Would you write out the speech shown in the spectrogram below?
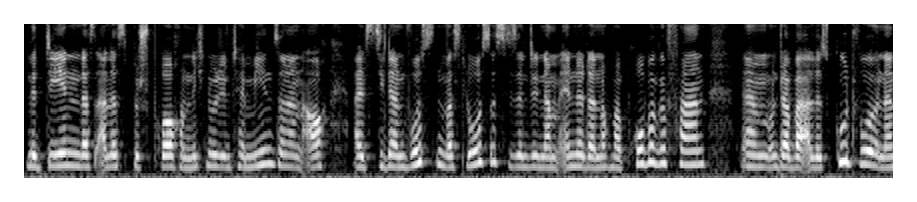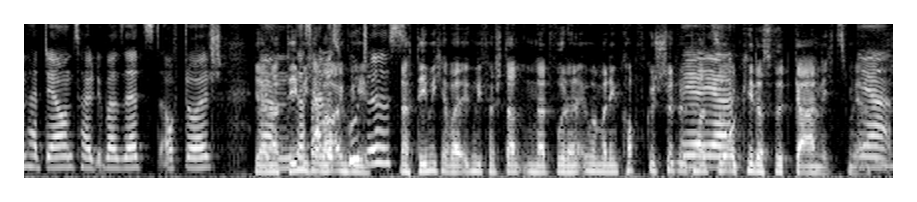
mit denen das alles besprochen. Nicht nur den Termin, sondern auch, als die dann wussten, was los ist. Sie sind denen am Ende dann nochmal Probe gefahren ähm, und da war alles gut wohl. Und dann hat der uns halt übersetzt auf Deutsch, Ja, ähm, nachdem dass ich aber alles gut ist. nachdem ich aber irgendwie verstanden hat, wo dann irgendwann mal den Kopf geschüttelt Ja, hat, ja. so, okay, das wird gar nichts mehr. Ja.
